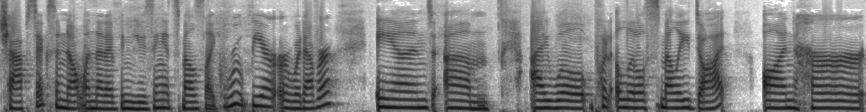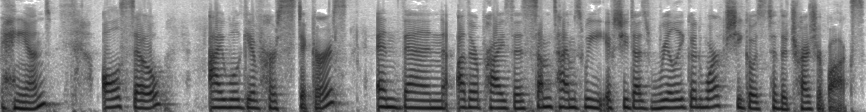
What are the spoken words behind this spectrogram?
chapstick so not one that i've been using. It smells like root beer or whatever. And um, i will put a little smelly dot on her hand. Also i will give her stickers and then other prizes. Sometimes we, if she does really good work, she goes to the treasure box.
